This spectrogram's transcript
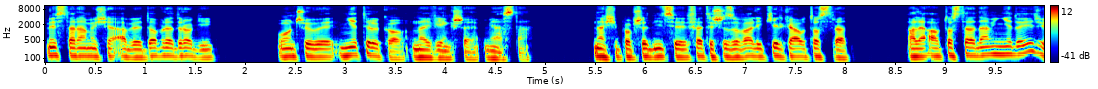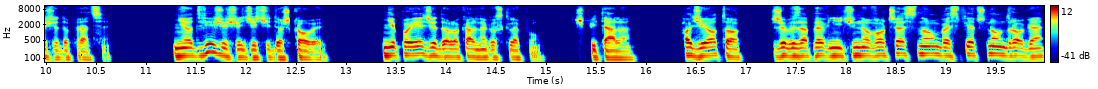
My staramy się, aby dobre drogi łączyły nie tylko największe miasta. Nasi poprzednicy fetyszyzowali kilka autostrad, ale autostradami nie dojedzie się do pracy. Nie odwiezie się dzieci do szkoły. nie pojedzie do lokalnego sklepu, szpitala. Chodzi o to, żeby zapewnić nowoczesną, bezpieczną drogę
